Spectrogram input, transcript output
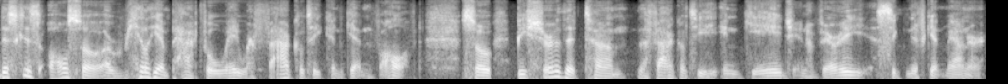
this is also a really impactful way where faculty can get involved. So be sure that um, the faculty engage in a very significant manner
